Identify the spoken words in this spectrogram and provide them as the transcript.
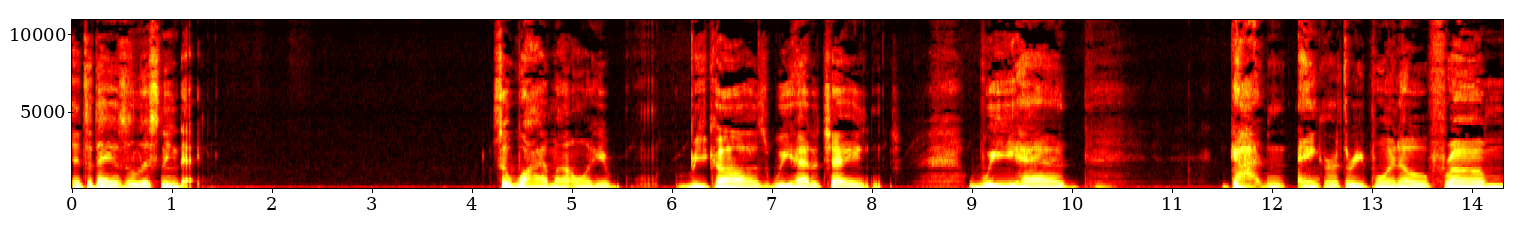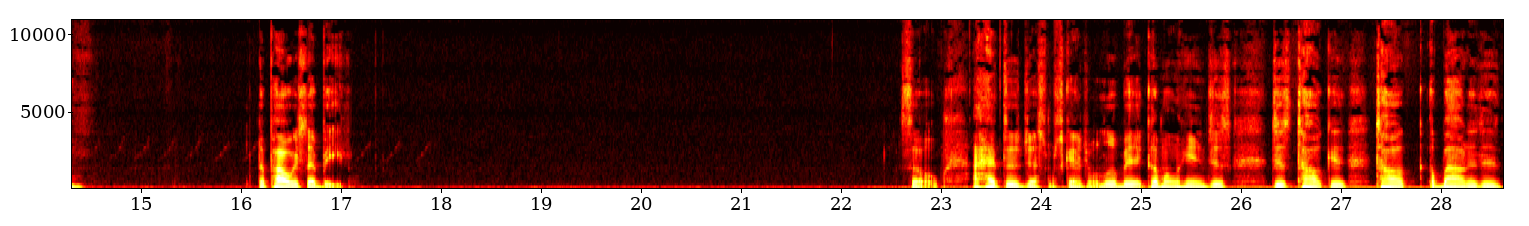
And today is a listening day. So, why am I on here? Because we had a change. We had gotten Anchor 3.0 from the powers that be. So I had to adjust my schedule a little bit, come on here and just just talk and talk about it and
